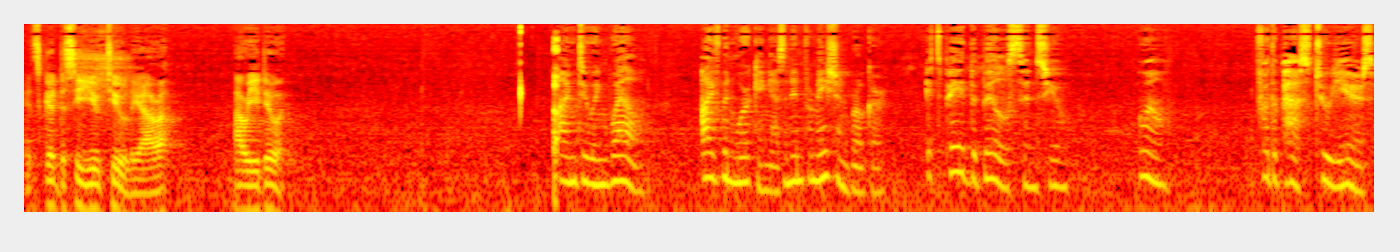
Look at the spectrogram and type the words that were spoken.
It's good to see you too, Liara. How are you doing? I'm doing well. I've been working as an information broker. It's paid the bills since you. Well, for the past two years.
